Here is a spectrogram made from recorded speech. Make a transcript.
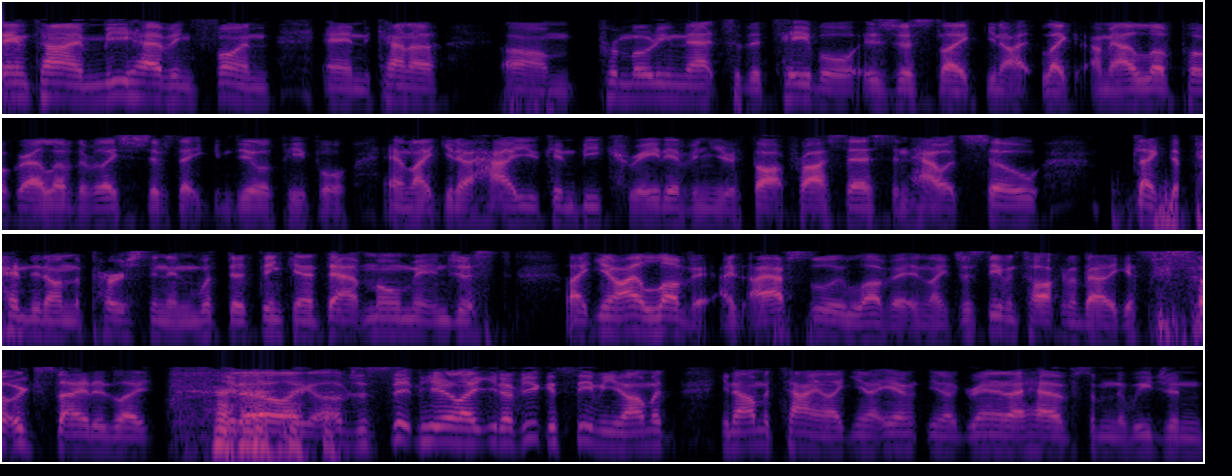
same time, me having fun and kind of um, promoting that to the table is just like you know, like I mean, I love poker. I love the relationships that you can deal with people, and like you know how you can be creative in your thought process, and how it's so like dependent on the person and what they're thinking at that moment, and just like you know, I love it. I, I absolutely love it, and like just even talking about it gets me so excited. Like you know, like I'm just sitting here, like you know, if you could see me, you know, I'm a, you know, I'm Italian. Like you know, you know, granted, I have some Norwegian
